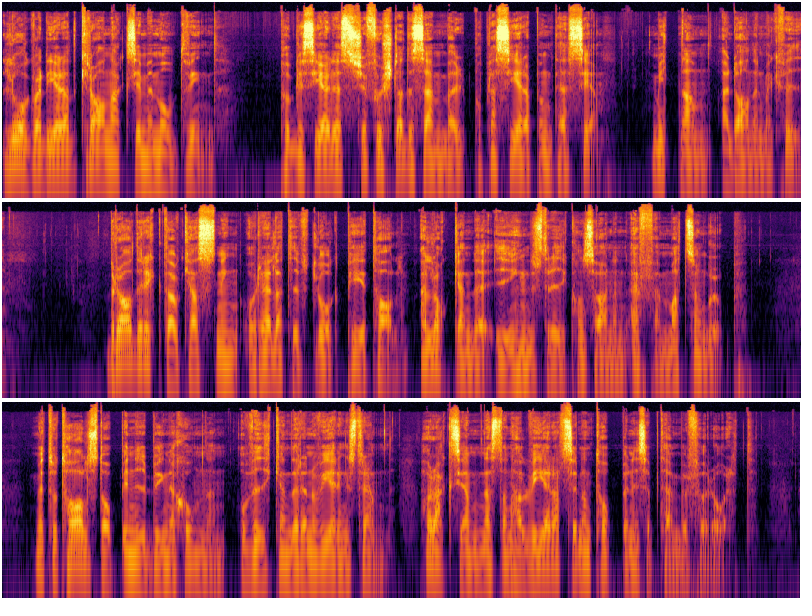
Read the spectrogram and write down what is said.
Lågvärderad kranaktie med motvind. Publicerades 21 december på placera.se. Mitt namn är Daniel McPhee. Bra direktavkastning och relativt lågt P-tal är lockande i industrikoncernen FM Mattsson Group. Med total stopp i nybyggnationen och vikande renoveringstrend har aktien nästan halverats sedan toppen i september förra året.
